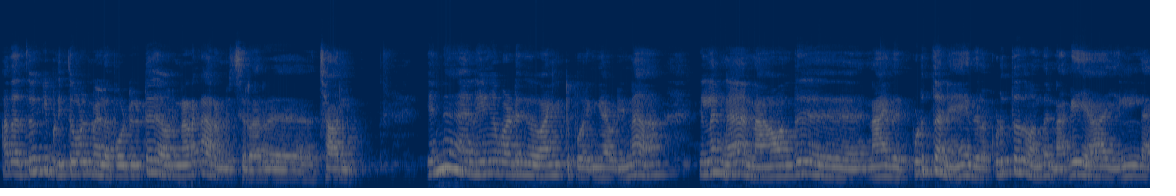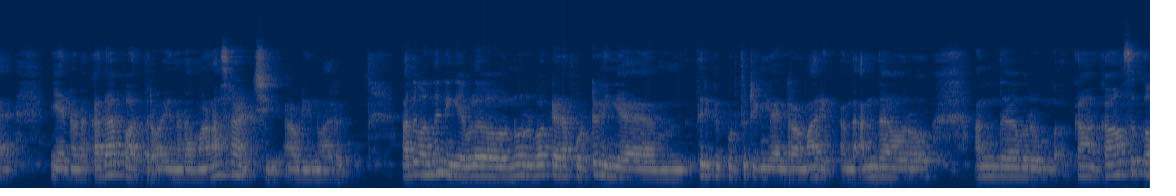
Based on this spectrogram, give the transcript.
அதை தூக்கி இப்படி தோல் மேலே போட்டுக்கிட்டு அவர் நடக்க ஆரம்பிச்சிடுறாரு சார்லி. என்ன நீங்கள் பாட்டுக்கு வாங்கிட்டு போகிறீங்க அப்படின்னா இல்லைங்க நான் வந்து நான் இதை கொடுத்தனே இதில் கொடுத்தது வந்து நகையா? இல்லை என்னோடய கதாபாத்திரம் என்னோடய மனசாட்சி அப்படின்வாரு அது வந்து நீங்கள் எவ்வளோ நூறுரூபா எடை போட்டு நீங்கள் திருப்பி கொடுத்துட்டீங்களேன்ற மாதிரி அந்த அந்த ஒரு அந்த ஒரு கா காசுக்கோ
